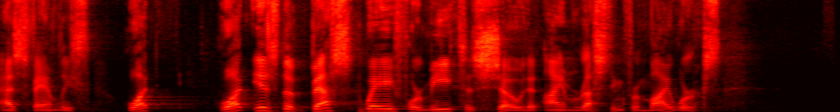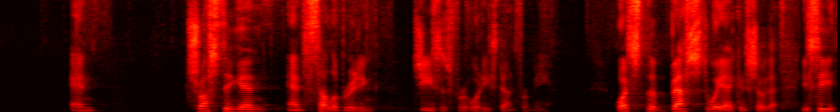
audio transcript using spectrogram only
as families. What, what is the best way for me to show that I am resting from my works and trusting in and celebrating Jesus for what he's done for me. What's the best way I can show that? You see,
